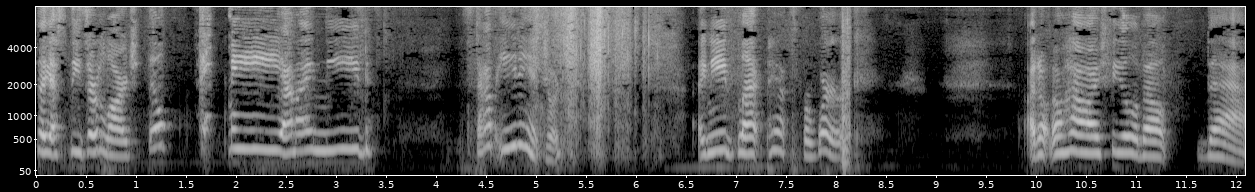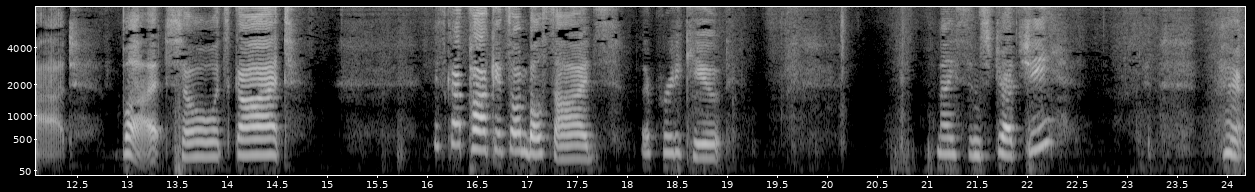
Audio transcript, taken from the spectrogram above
So yes, these are large. They'll fit me, and I need, stop eating it, George. I need black pants for work. I don't know how I feel about that. But, so it's got, it's got pockets on both sides. They're pretty cute. Nice and stretchy. Here,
